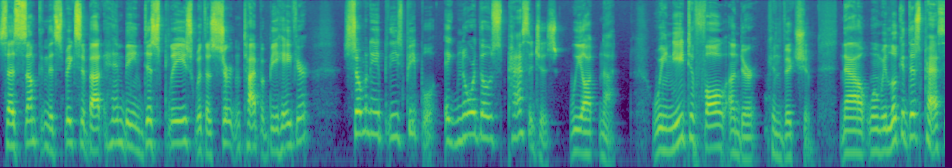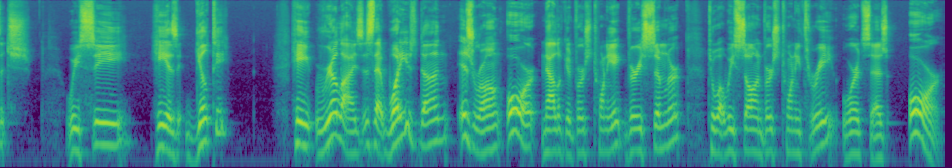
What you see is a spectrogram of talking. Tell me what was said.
says something that speaks about him being displeased with a certain type of behavior, so many of these people ignore those passages. We ought not. We need to fall under conviction. Now, when we look at this passage, we see he is guilty. He realizes that what he's done is wrong. Or, now look at verse 28, very similar to what we saw in verse 23, where it says, Or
